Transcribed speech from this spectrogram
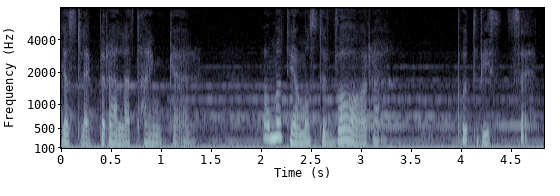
Jag släpper alla tankar om att jag måste vara på ett visst sätt.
